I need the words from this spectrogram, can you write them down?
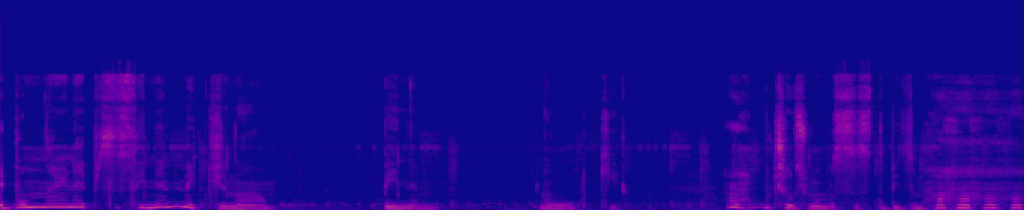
E bunların hepsi senin mi canım? Benim. Ne oldu ki? Hah bu çalışmamız sızdı bizim. Ha ha ha ha.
